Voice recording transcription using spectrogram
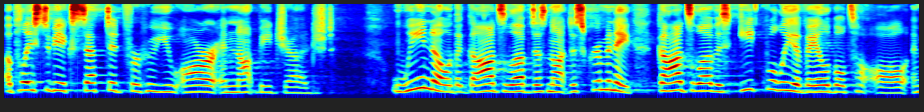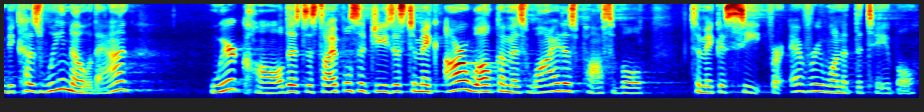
a place to be accepted for who you are and not be judged. We know that God's love does not discriminate. God's love is equally available to all. And because we know that, we're called as disciples of Jesus to make our welcome as wide as possible, to make a seat for everyone at the table.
